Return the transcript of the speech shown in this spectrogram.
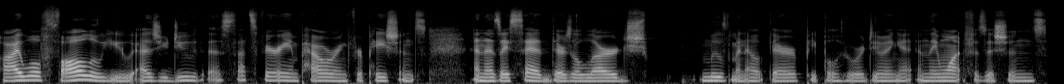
I will follow you as you do this, that's very empowering for patients. And as I said, there's a large movement out there of people who are doing it, and they want physicians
